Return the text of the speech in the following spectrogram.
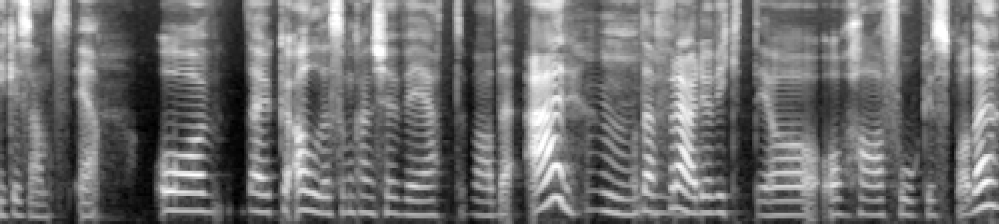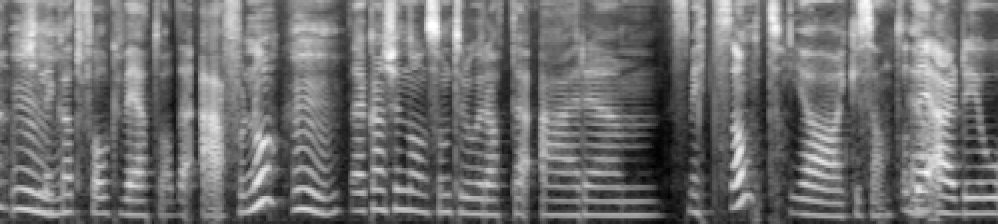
Ikke sant. Ja. Og det er jo ikke alle som kanskje vet hva det er. Mm. Og derfor er det jo viktig å, å ha fokus på det, Mm. slik at folk vet hva det er for noe. mm. Det er kanskje noen som tror at det er um, smittsomt. Ja, ikke sant. Og ja. det er det jo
